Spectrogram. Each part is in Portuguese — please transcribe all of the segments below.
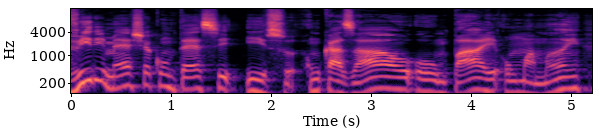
Vira e mexe acontece isso. Um casal, ou um pai, ou uma mãe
